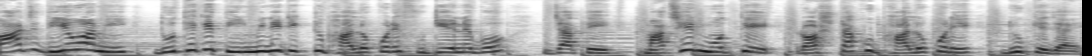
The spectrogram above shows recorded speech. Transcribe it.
মাছ দিয়েও আমি দু থেকে তিন মিনিট একটু ভালো করে ফুটিয়ে নেব যাতে মাছের মধ্যে রসটা খুব ভালো করে ঢুকে যায়।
